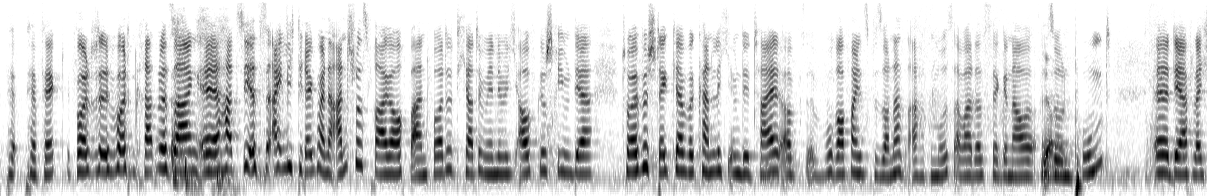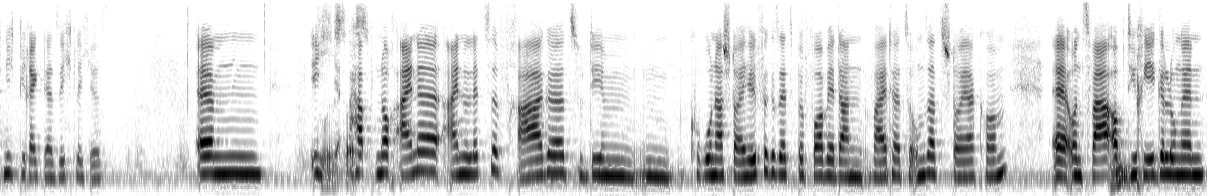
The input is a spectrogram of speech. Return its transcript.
per, perfekt. Ich wollte, wollte gerade nur sagen, er hat jetzt eigentlich direkt meine Anschlussfrage auch beantwortet. Ich hatte mir nämlich aufgeschrieben, der Teufel steckt ja bekanntlich im Detail, ob, worauf man jetzt besonders achten muss, aber das ist ja genau ja. so ein Punkt, äh, der vielleicht nicht direkt ersichtlich ist. Ähm, ich so habe noch eine, eine letzte Frage zu dem hm, Corona-Steuerhilfegesetz, bevor wir dann weiter zur Umsatzsteuer kommen. Äh, und zwar, ob mhm. die Regelungen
